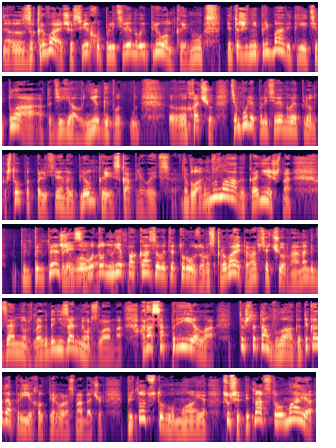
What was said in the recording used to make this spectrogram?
э, закрываешь и сверху полиэтиленовой пленкой? Ну, это же не прибавит ей тепла от одеяла. Нет, говорит, вот э, хочу. Тем более полиэтиленовая пленка. Что под полиэтиленовой пленкой скапливается? Влага. Ну, влага, конечно. Понимаешь, Плесень вот он пойти. мне показывает эту розу, раскрывает, она вся черная. Она говорит, замерзла. Я говорю, да не замерзла она. Она сопрела. То, что там влага. Ты когда приехал первый раз на дачу? 15 мая. Слушай, 15 мая,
